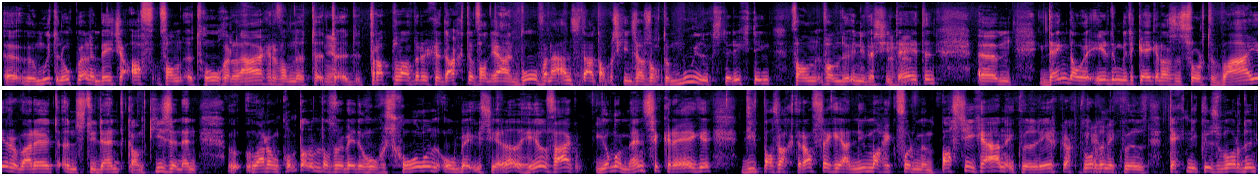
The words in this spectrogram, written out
Uh, we moeten ook wel een beetje af van het hoger-lager, van het, het, ja. de trapladder-gedachte. Van ja, en bovenaan staat dat misschien zelfs nog de moeilijkste richting van, van de universiteiten. Mm -hmm. um, ik denk dat we eerder moeten kijken als een soort waaier waaruit een student kan kiezen. En waarom komt dat? Omdat we bij de hogescholen, ook bij UCL, heel vaak jonge mensen krijgen die pas achteraf zeggen, ja, nu mag ik voor mijn passie gaan, ik wil leerkracht worden, okay. ik wil technicus worden.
